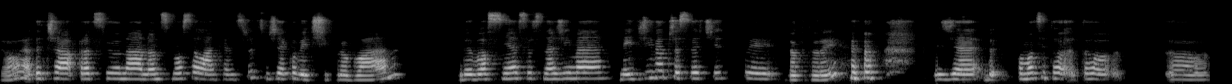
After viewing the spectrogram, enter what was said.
Jo? Já teď třeba pracuji na non-small cell lung cancer, což je jako větší problém, kde vlastně se snažíme nejdříve přesvědčit ty doktory, že pomocí toho, toho uh,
